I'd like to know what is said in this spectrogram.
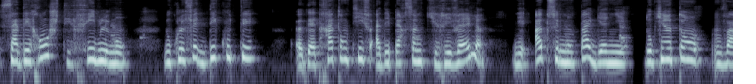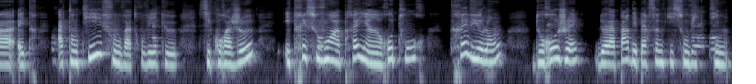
Ça dérange terriblement. Donc le fait d'écouter, euh, d'être attentif à des personnes qui révèlent n'est absolument pas gagné. Donc il y a un temps, on va être attentif, on va trouver que c'est courageux, et très souvent après, il y a un retour très violent de rejet de la part des personnes qui sont victimes.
